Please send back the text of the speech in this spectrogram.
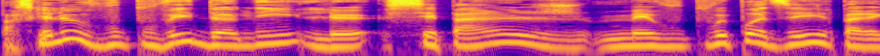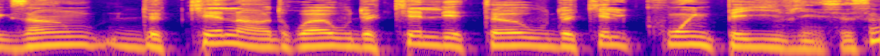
Parce que là, vous pouvez donner le cépage, mais vous pouvez pas dire, par exemple, de quel endroit ou de quel État ou de quel coin de pays il vient, c'est ça?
